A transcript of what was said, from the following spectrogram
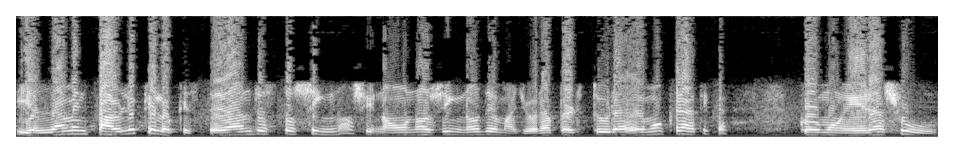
Y es lamentable que lo que esté dando estos signos, sino unos signos de mayor apertura democrática, como era su,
